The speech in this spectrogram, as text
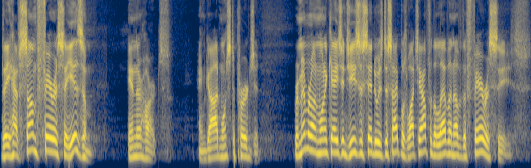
they have some Pharisaism in their hearts, and God wants to purge it. Remember, on one occasion, Jesus said to his disciples, Watch out for the leaven of the Pharisees.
